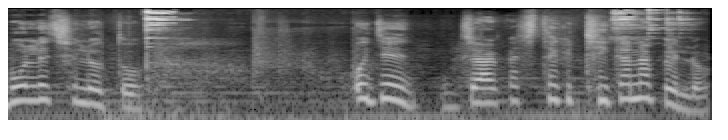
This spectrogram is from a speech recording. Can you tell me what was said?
বলেছিল তো। ওই যে যার কাছ থেকে ঠিকানা পেল।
